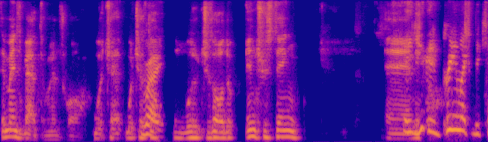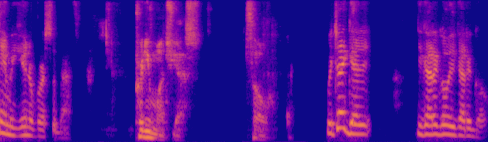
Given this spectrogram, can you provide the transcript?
the men's bathroom as well, which which is right. all, which is all the interesting. And it, it pretty much became a universal bathroom. Pretty much, yes. So, which I get it. You got to go. You got to go.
